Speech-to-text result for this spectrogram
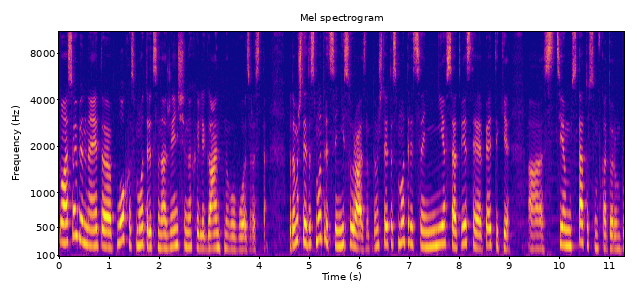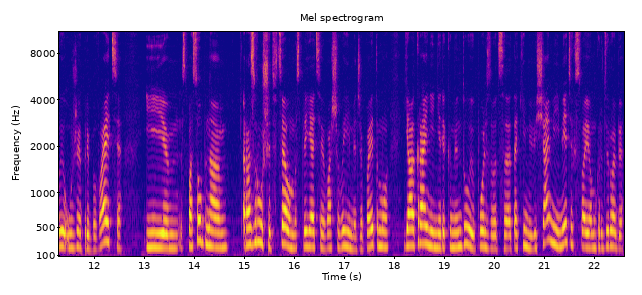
но особенно это плохо смотрится на женщинах элегантного возраста, потому что это смотрится несуразно, потому что это смотрится не в соответствии, опять-таки, а, с тем статусом, в котором вы уже пребываете, и способно разрушить в целом восприятие вашего имиджа. Поэтому я крайне не рекомендую пользоваться такими вещами, иметь их в своем гардеробе.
